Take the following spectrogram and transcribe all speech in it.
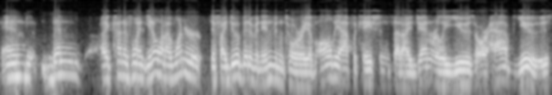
And then I kind of went, you know what, I wonder if I do a bit of an inventory of all the applications that I generally use or have used,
